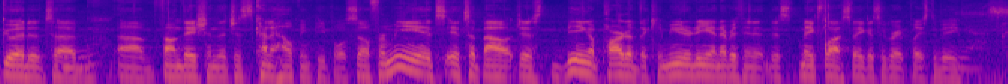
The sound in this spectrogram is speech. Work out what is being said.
good it's a uh, foundation that's just kind of helping people so for me it's it's about just being a part of the community and everything that this makes las vegas a great place to be yes.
